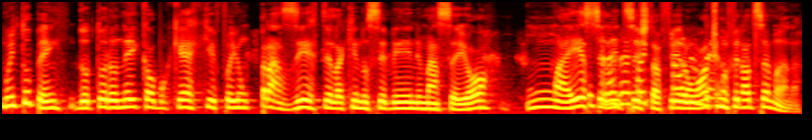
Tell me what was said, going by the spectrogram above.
Muito bem, doutora Neika Albuquerque, foi um prazer tê-la aqui no CBN Maceió. Uma excelente sexta-feira, um ótimo meu. final de semana.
